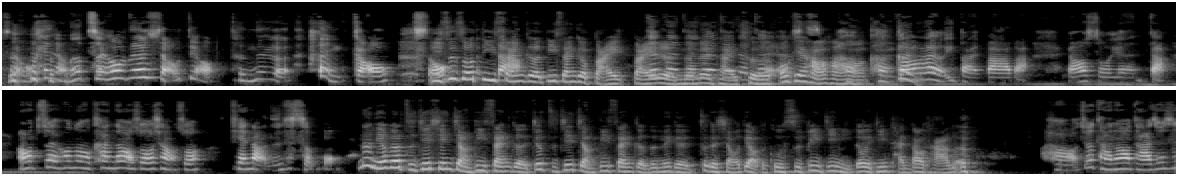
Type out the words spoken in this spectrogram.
准！我跟你讲，那最后那个小屌的那个很高。你是说第三个第三个白白人的那台车？OK，好好好，很高，他有一百八吧，然后手也很大，然后最后呢我看到的时候，我想说。天哪，这是什么？那你要不要直接先讲第三个？就直接讲第三个的那个这个小屌的故事。毕竟你都已经谈到他了。好，就谈到他，就是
